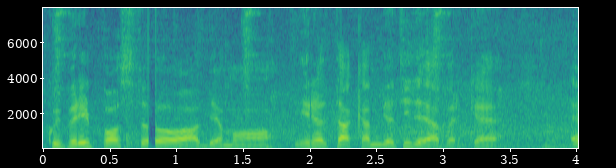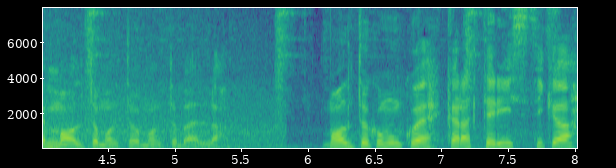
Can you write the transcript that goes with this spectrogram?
qui per il posto abbiamo in realtà cambiato idea perché è molto molto molto bella. Molto comunque caratteristica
